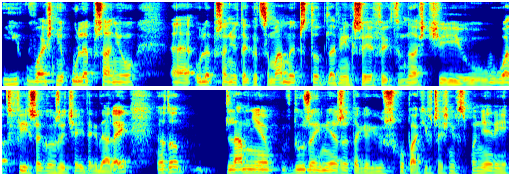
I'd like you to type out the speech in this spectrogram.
i właśnie ulepszaniu, e, ulepszaniu tego, co mamy, czy to dla większej efektywności, łatwiejszego życia i tak dalej, no to dla mnie w dużej mierze, tak jak już chłopaki wcześniej wspomnieli,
